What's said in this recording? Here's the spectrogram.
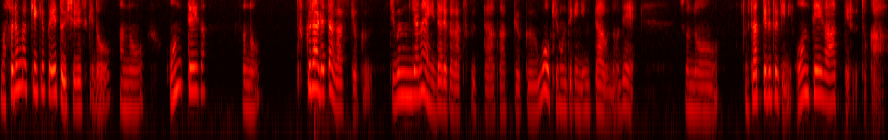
まあそれも結局絵と一緒ですけど、あの、音程が、その、作られた楽曲、自分じゃない誰かが作った楽曲を基本的に歌うので、その、歌ってる時に音程が合ってるとか、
